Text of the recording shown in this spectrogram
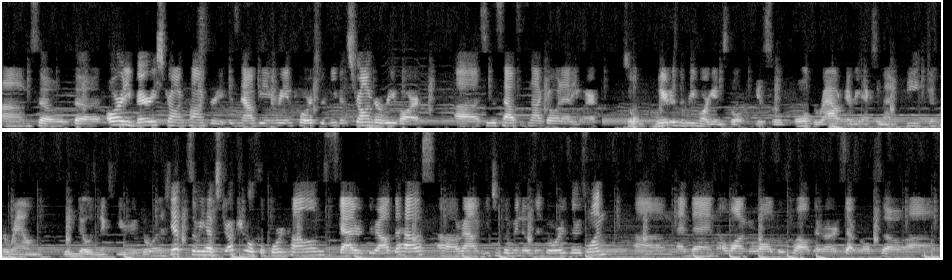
Um, so the already very strong concrete is now being reinforced with even stronger rebar. Uh, so this house is not going anywhere. So where does the rebar get installed? It gets installed all throughout, every X amount of feet, just around windows and exterior doors? Yep, so we have structural support columns scattered throughout the house. Uh, around each of the windows and doors there's one. Um, and then along the walls as well there are several. So um,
